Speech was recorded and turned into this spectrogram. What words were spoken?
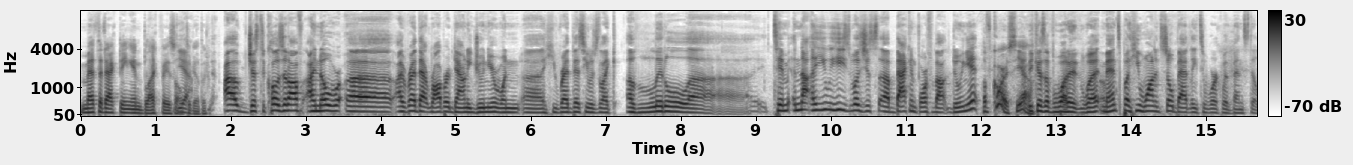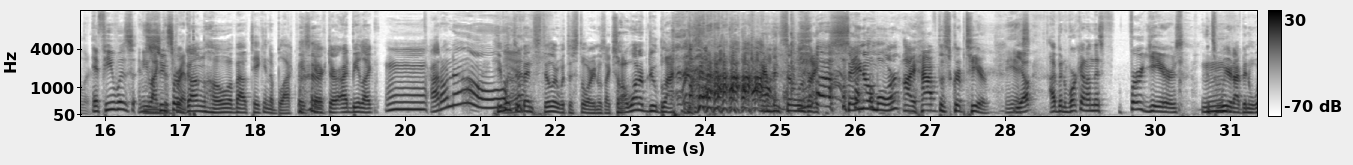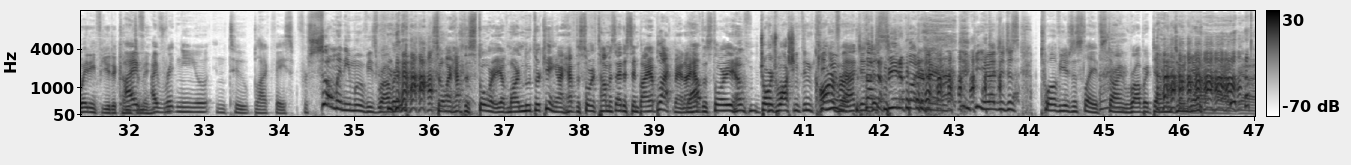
method acting in blackface Yeah. altogether. Uh, just to close it off, I know uh, I read that Robert Downey Jr. when uh, he read this, he was like a little uh, tim. Not he, he was just uh, back and forth about doing it Of course, yeah. because of what it what it meant, but he wanted so badly to work with Ben Stiller. if he was and he liked the super script. gung ho about taking a blackface character, I'd be like, mm, I don't know. He went to Ben Stiller with the story and was like, "So I want to do blackface," and Ben Stiller was like, "Say no more. I have the script here." Yes. Yep, I've been working on this for years. It's mm. weird. I've been waiting for you to come to I've, me. I've written you into blackface for so many movies, Robert. so I have the story of Martin Luther King. I have the story of Thomas Edison by a black man. I have the story of George Washington Carver. Can you imagine just peanut butter man. Can you imagine just 12 Years a Slave starring Robert Downey Jr.?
